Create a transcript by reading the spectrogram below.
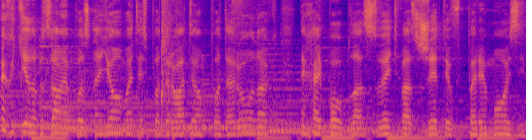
Ми хотіли б з вами познайомитись, подарувати вам подарунок. Нехай Бог благословить вас жити в перемозі.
